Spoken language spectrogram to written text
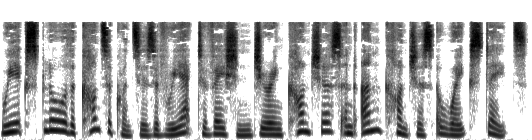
we explore the consequences of reactivation during conscious and unconscious awake states.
